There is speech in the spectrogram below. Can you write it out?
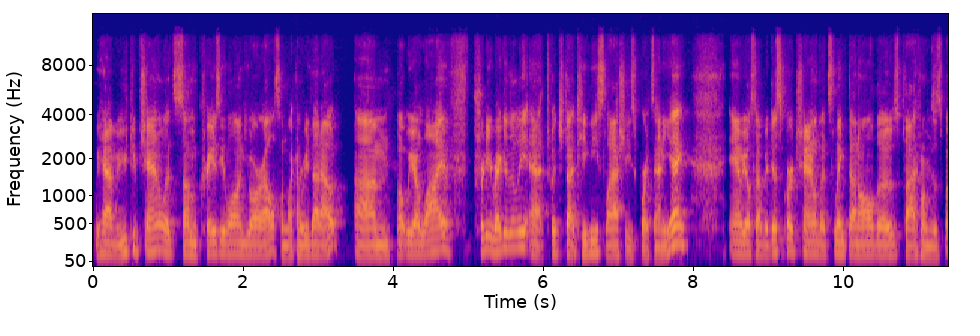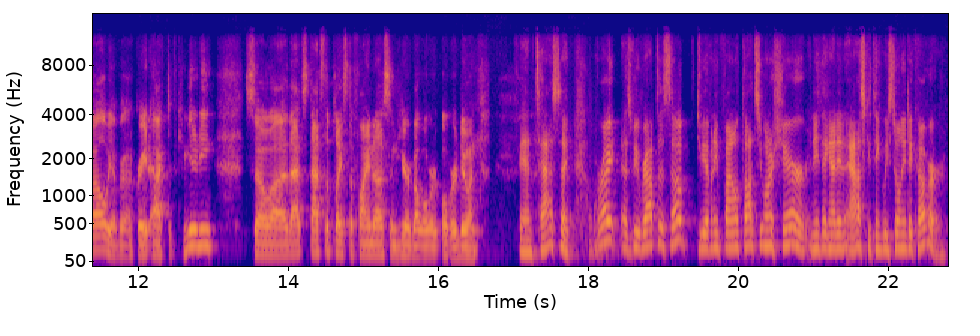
We have a YouTube channel. It's some crazy long URL, so I'm not going to read that out. Um, but we are live pretty regularly at twitch.tv slash esportsnea. And we also have a Discord channel that's linked on all those platforms as well. We have a great active community. So uh, that's that's the place to find us and hear about what we're what we're doing. Fantastic. All right. As we wrap this up, do you have any final thoughts you want to share? Anything I didn't ask you think we still need to cover?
